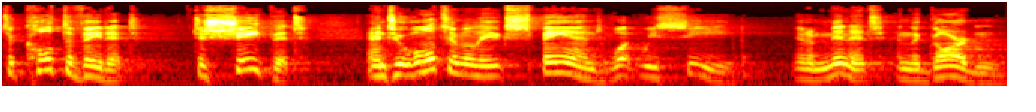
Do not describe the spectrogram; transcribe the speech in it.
to cultivate it, to shape it, and to ultimately expand what we see in a minute in the garden.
